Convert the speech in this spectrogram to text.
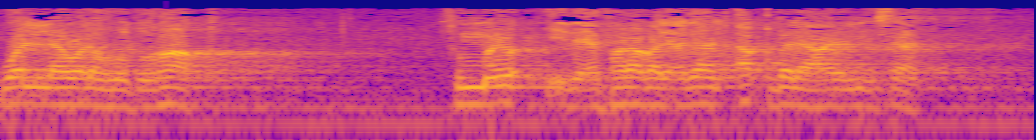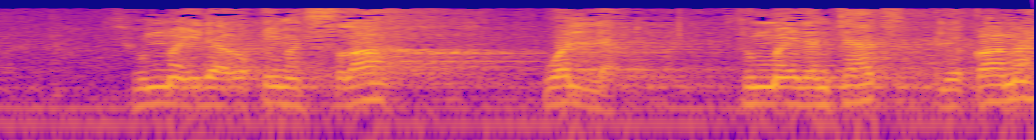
ولى وله ضراط. ثم إذا فرغ الأذان أقبل على الإنسان. ثم إذا أقيمت الصلاة ولى ثم إذا انتهت الإقامة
